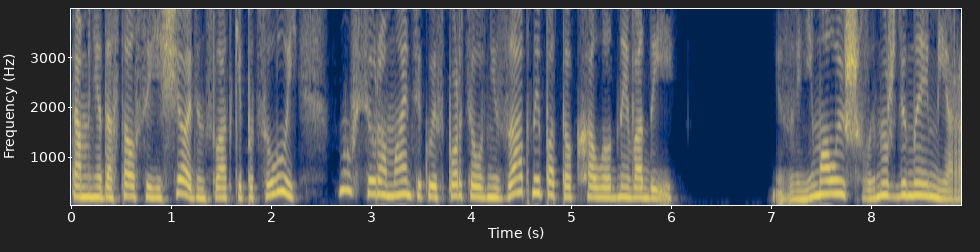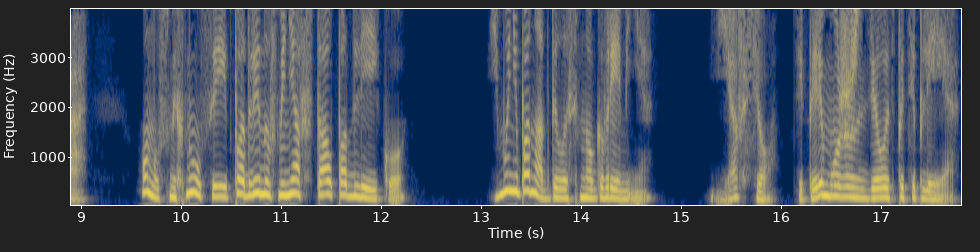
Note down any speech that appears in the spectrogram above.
Там мне достался еще один сладкий поцелуй, но всю романтику испортил внезапный поток холодной воды. «Извини, малыш, вынужденная мера». Он усмехнулся и, подвинув меня, встал под лейку. Ему не понадобилось много времени. «Я все. Теперь можешь сделать потеплее».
